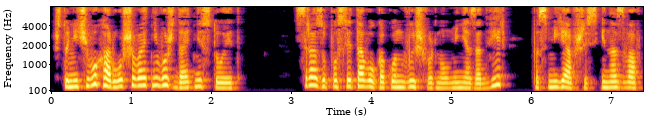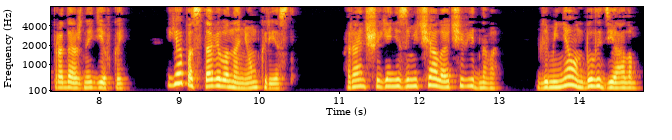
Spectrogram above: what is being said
что ничего хорошего от него ждать не стоит. Сразу после того, как он вышвырнул меня за дверь, Посмеявшись и назвав продажной девкой, я поставила на нем крест. Раньше я не замечала очевидного. Для меня он был идеалом.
